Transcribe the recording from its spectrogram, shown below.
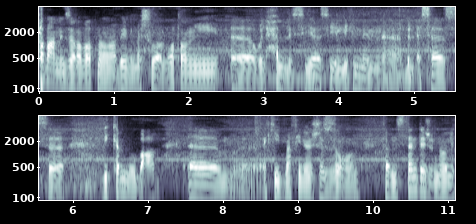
طبعا إذا ربطنا ما بين المشروع الوطني آه، والحل السياسي اللي هن آه، بالأساس آه، بيكملوا بعض. أكيد ما فينا نجزئهم. فبنستنتج إنه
